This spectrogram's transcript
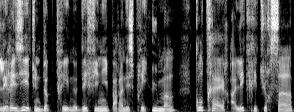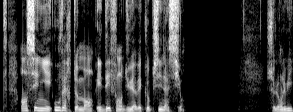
L'hérésie est une doctrine définie par un esprit humain, contraire à l'écriture sainte, enseignée ouvertement et défendue avec obstination. Selon lui,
